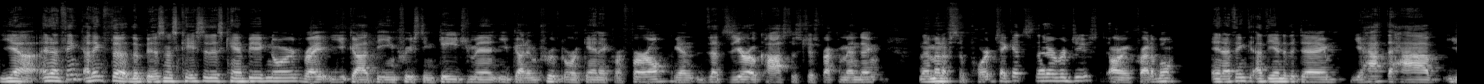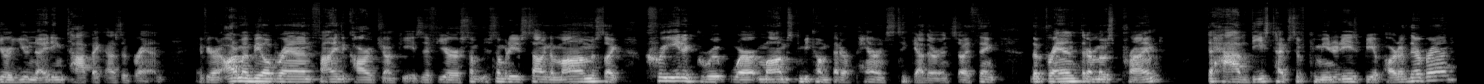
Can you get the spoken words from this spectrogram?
yeah, and I think I think the the business case of this can't be ignored, right? You got the increased engagement, you've got improved organic referral. Again, that's zero cost. is just recommending. The amount of support tickets that are reduced are incredible. And I think at the end of the day, you have to have your uniting topic as a brand. If you're an automobile brand, find the car junkies. If you're some, somebody who's selling to moms, like create a group where moms can become better parents together. And so I think the brands that are most primed to have these types of communities be a part of their brand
